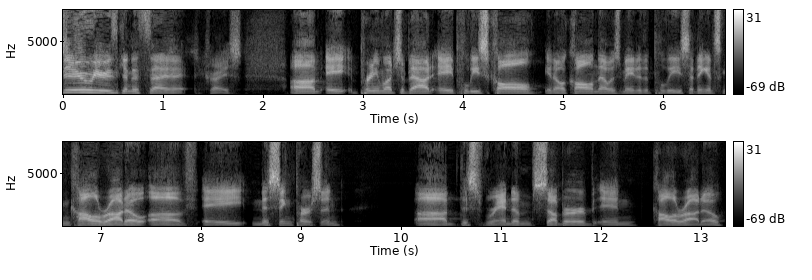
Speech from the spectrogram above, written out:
knew he was gonna say it. Christ. Um, a pretty much about a police call, you know, a call that was made to the police. I think it's in Colorado of a missing person. Uh, this random suburb in Colorado,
